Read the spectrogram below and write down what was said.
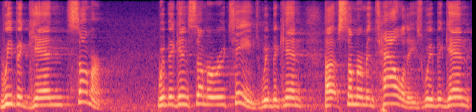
we begin summer. We begin summer routines. We begin uh, summer mentalities. We begin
